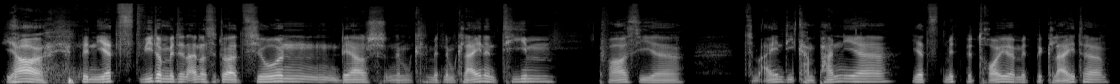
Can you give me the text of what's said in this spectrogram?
ja, bin jetzt wieder mit in einer Situation, in der ich mit einem kleinen Team quasi zum einen die Kampagne jetzt mit betreue, mit begleite,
